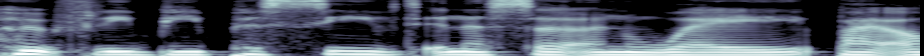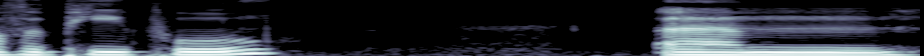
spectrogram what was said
hopefully be perceived in a certain way by other people um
